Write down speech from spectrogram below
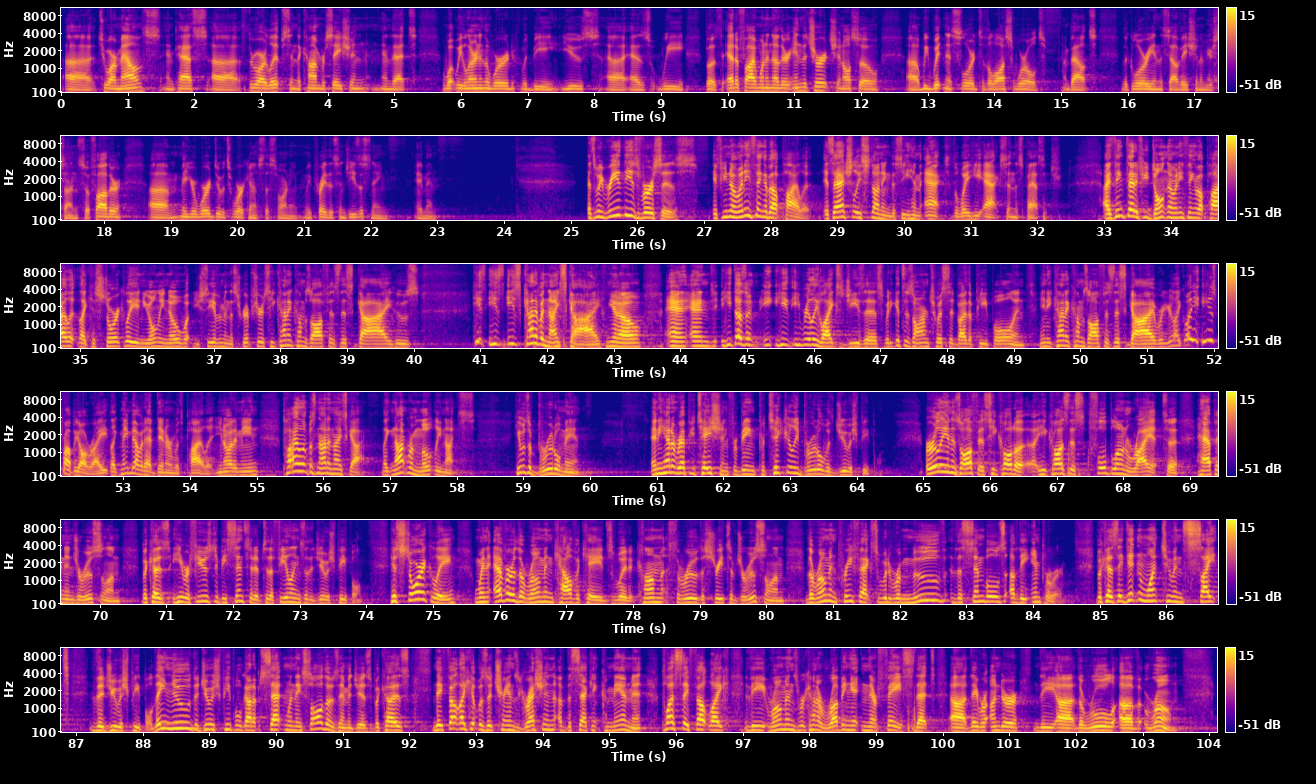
uh, to our mouths and pass uh, through our lips in the conversation, and that what we learn in the Word would be used uh, as we both edify one another in the church and also uh, we witness, Lord, to the lost world about the glory and the salvation of your Son. So, Father, um, may your Word do its work in us this morning. We pray this in Jesus' name. Amen. As we read these verses, if you know anything about Pilate, it's actually stunning to see him act the way he acts in this passage. I think that if you don't know anything about Pilate, like historically, and you only know what you see of him in the scriptures, he kind of comes off as this guy who's he's, he's, he's kind of a nice guy, you know, and, and he doesn't, he, he really likes Jesus, but he gets his arm twisted by the people, and, and he kind of comes off as this guy where you're like, well, he, he's probably all right. Like, maybe I would have dinner with Pilate. You know what I mean? Pilate was not a nice guy, like, not remotely nice. He was a brutal man. And he had a reputation for being particularly brutal with Jewish people. Early in his office, he, called a, he caused this full blown riot to happen in Jerusalem because he refused to be sensitive to the feelings of the Jewish people. Historically, whenever the Roman cavalcades would come through the streets of Jerusalem, the Roman prefects would remove the symbols of the emperor because they didn't want to incite the Jewish people. They knew the Jewish people got upset when they saw those images because they felt like it was a transgression of the second commandment. Plus, they felt like the Romans were kind of rubbing it in their face that uh, they were under the, uh, the rule of Rome.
